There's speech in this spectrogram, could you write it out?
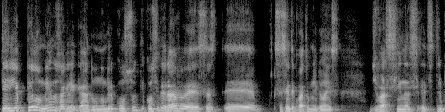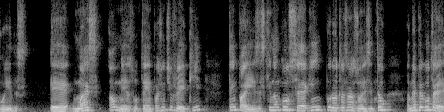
teria pelo menos agregado um número considerável a esses é, 64 milhões de vacinas é, distribuídas. É, mas, ao mesmo tempo, a gente vê que tem países que não conseguem por outras razões. Então, a minha pergunta é:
